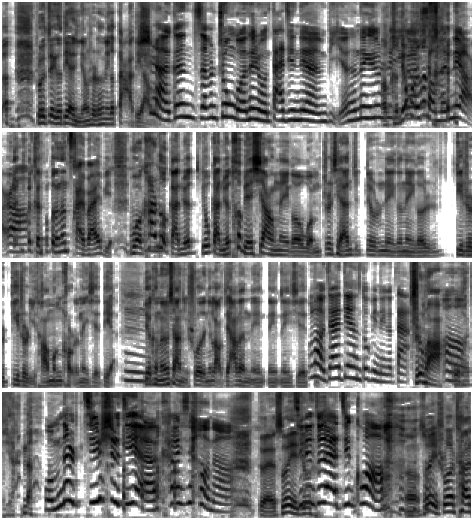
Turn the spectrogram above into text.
说这个店已经是他那个大店了，是啊，跟咱们中国那种大金店比，他那个就是肯定不能小门脸儿啊，肯定不能跟彩白比。我看着特感觉有感觉特别像那个我们之前就就是那个那个地质地质礼堂门口的那些店，嗯，也可能像你说的你老家的那那那些，我老家的店都比那个大，是吗？我天哪，我们那是金世界，开玩笑呢。对，所以今天最大的金矿，嗯，所以说他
